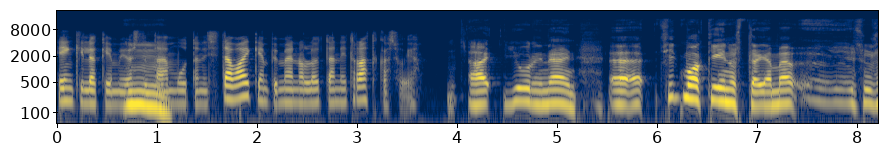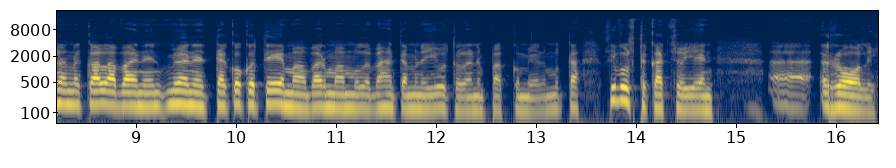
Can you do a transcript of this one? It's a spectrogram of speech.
henkilökemioista mm. tai muuta, niin sitä vaikeampi meidän on löytää niitä ratkaisuja. Ai, juuri näin. Sitten mua kiinnostaa, ja mä Susanna Kallavainen myönnän, että koko teema on varmaan mulle vähän tämmöinen juutalainen pakkomieli, mutta sivusta katsojien ää, rooli.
